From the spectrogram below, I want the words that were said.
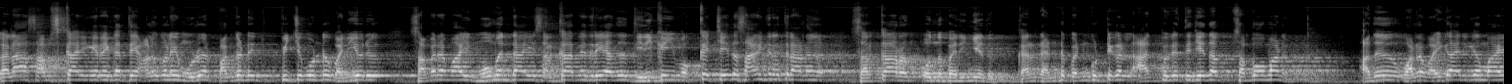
കലാ സാംസ്കാരിക രംഗത്തെ ആളുകളെ മുഴുവൻ പങ്കെടുപ്പിച്ചുകൊണ്ട് വലിയൊരു സമരമായി മൂവ്മെന്റായി സർക്കാരിനെതിരെ അത് തിരിക്കുകയും ഒക്കെ ചെയ്ത സാഹചര്യത്തിലാണ് സർക്കാർ ഒന്ന് പരിങ്ങിയത് കാരണം രണ്ട് പെൺകുട്ടികൾ ആത്മഹത്യ ചെയ്ത സംഭവമാണ്. അത് വളരെ വൈകാരികമായ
